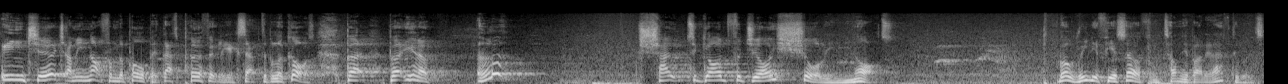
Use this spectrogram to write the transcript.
in church, I mean not from the pulpit, that's perfectly acceptable of course, but, but you know, huh? Shout to God for joy? Surely not. Well, read it for yourself and tell me about it afterwards.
